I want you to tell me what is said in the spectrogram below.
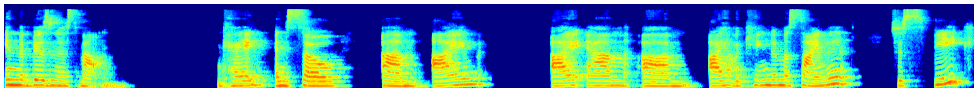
in the business mountain. Okay. And so um, I'm, I am, um, I have a kingdom assignment to speak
